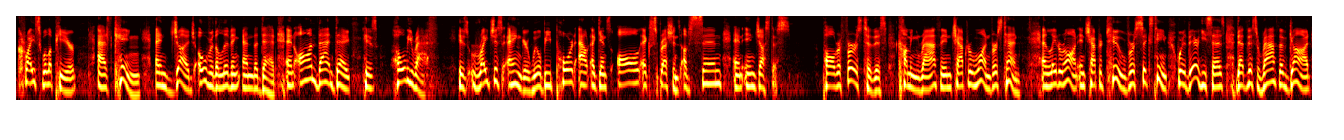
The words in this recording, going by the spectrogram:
Christ will appear as king and judge over the living and the dead. And on that day, his holy wrath, his righteous anger will be poured out against all expressions of sin and injustice. Paul refers to this coming wrath in chapter 1, verse 10, and later on in chapter 2, verse 16, where there he says that this wrath of God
